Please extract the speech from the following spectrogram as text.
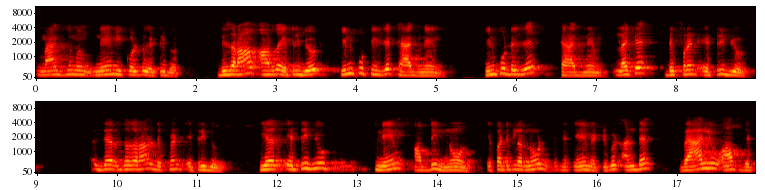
maximum name equal to attribute. These are all are the attribute. Input is a tag name. Input is a tag name. Like a different attributes there those are all different attributes here attribute name of the node a particular node name attribute and then value of that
